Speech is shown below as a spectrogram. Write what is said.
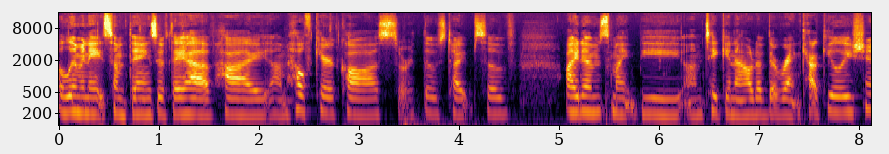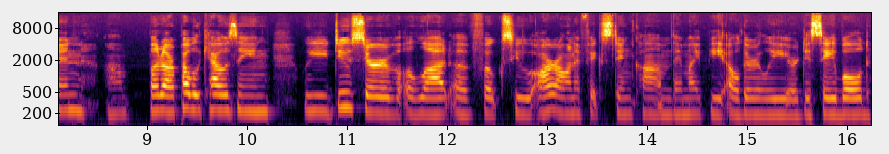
eliminate some things if they have high um, healthcare costs or those types of items might be um, taken out of the rent calculation. Um, but our public housing, we do serve a lot of folks who are on a fixed income. They might be elderly or disabled,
